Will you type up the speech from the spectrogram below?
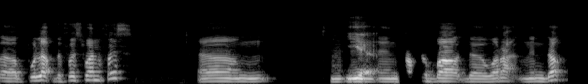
uh, pull up the first one first? um, yeah. and, and, talk about the Warak Ngendok?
